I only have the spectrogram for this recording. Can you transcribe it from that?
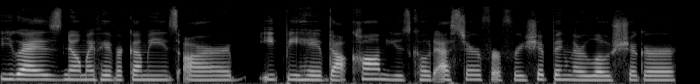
You guys know my favorite gummies are eatbehave.com. Use code Esther for free shipping. They're low sugar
